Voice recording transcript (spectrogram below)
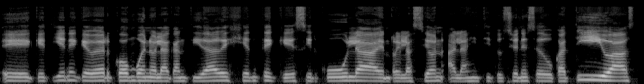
eh, que tiene que ver con bueno la cantidad de gente que circula en relación a las instituciones educativas.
